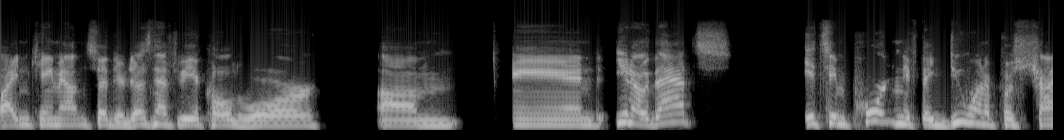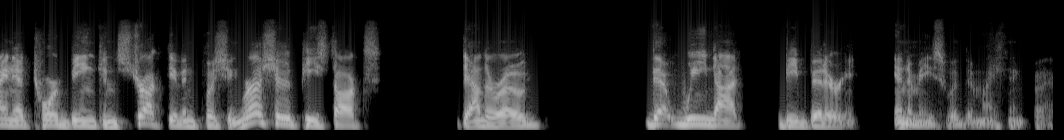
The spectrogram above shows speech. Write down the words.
Biden came out and said there doesn't have to be a Cold War. Um, and, you know, that's it's important if they do want to push China toward being constructive and pushing Russia to peace talks down the road, that we not be bitter enemies with them, I think. Right.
